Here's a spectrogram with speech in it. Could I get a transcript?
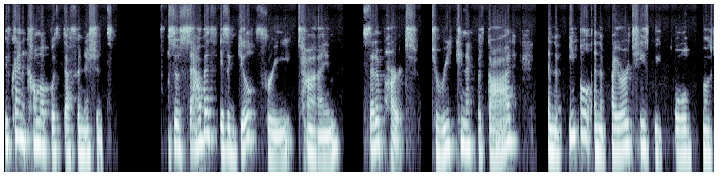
we've kind of come up with definitions. So, Sabbath is a guilt free time set apart to reconnect with God and the people and the priorities we hold most.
